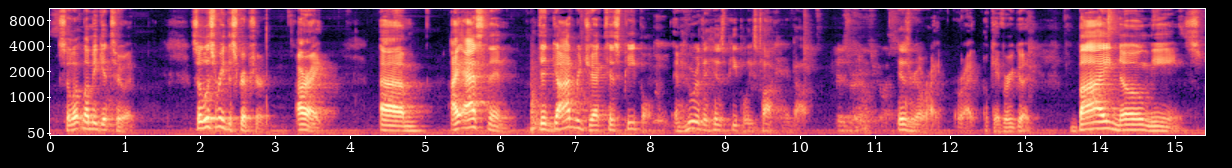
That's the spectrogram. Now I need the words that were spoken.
So let, let me get to it. So let's read the scripture. All right. Um, I asked then, did God reject his people? And who are the his people he's talking about? Israel. Israel, right? Right. Okay, very good. By no means.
